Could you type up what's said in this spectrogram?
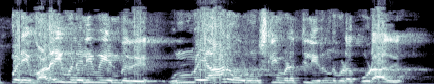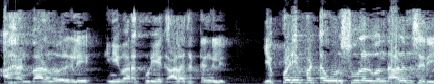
இப்படி வளைவு நெளிவு என்பது உண்மையான ஒரு முஸ்லிம் இடத்தில் இருந்து விடக்கூடாது. ஆக அன்பார்ந்தவர்களே இனி வரக்கூடிய காலகட்டங்களில் எப்படிப்பட்ட ஒரு சூழல் வந்தாலும் சரி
